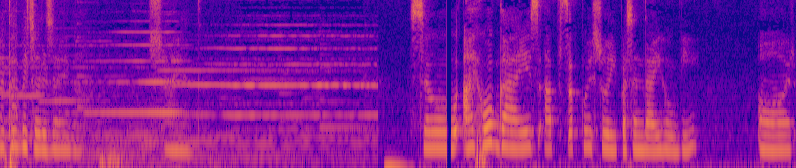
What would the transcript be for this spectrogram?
पता भी चल जाएगा, शायद। सो आई होप गाइस आप सबको स्टोरी पसंद आई होगी और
